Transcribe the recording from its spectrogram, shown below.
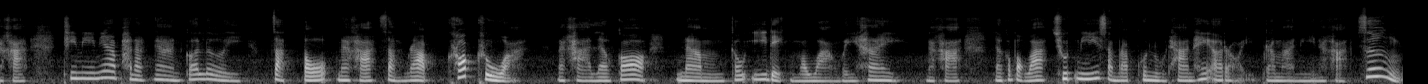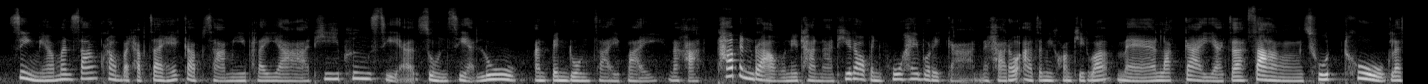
นะคะ ทีนี้เนี่ยพนักงานก็เลยจัดโต๊ะนะคะสำหรับครอบครัวนะคะ แล้วก็นำเก้าอี้เด็กมาวางไว้ให้ นะคะ แล้วก็บอกว่าชุดนี้สำหรับคุณหนูทานให้อร่อยประมาณนี้นะคะ ซึ่งสิ่งนี้มันสร้างความประทับใจให้กับสามีภรรยาที่เพิ่งเสียสูญเสียลูก อันเป็นดวงใจไปนะคะ ถ้าเป็นเราในฐานะที่เราเป็นผู้ให้บริการนะคะ เราอาจจะมีความคิดว่าแหมลักไก่อยากจะสั่งชุดถูกละ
